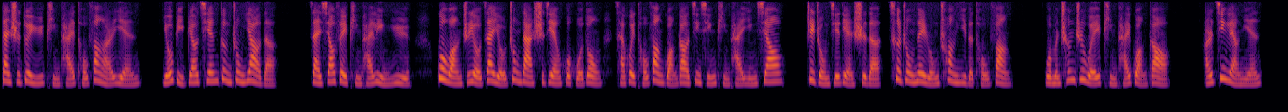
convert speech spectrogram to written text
但是对于品牌投放而言，有比标签更重要的。在消费品牌领域，过往只有在有重大事件或活动，才会投放广告进行品牌营销。这种节点式的侧重内容创意的投放，我们称之为品牌广告。而近两年，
